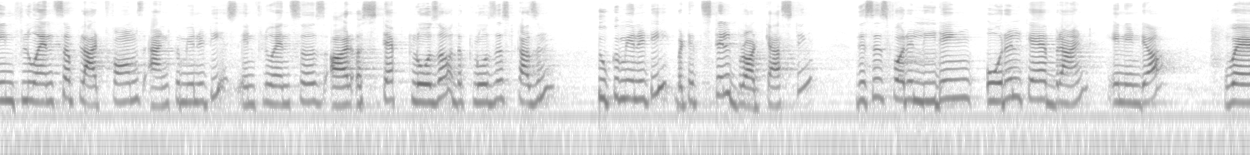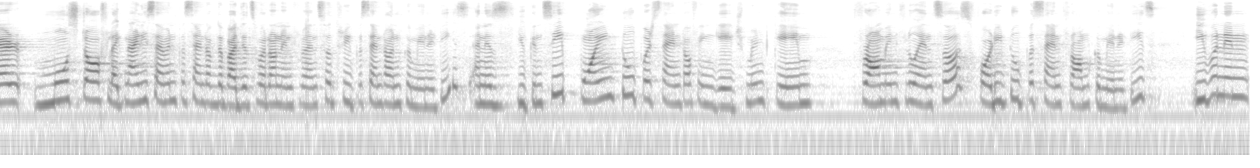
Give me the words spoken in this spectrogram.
influencer platforms and communities. Influencers are a step closer, the closest cousin to community, but it's still broadcasting. This is for a leading oral care brand in India where most of like 97% of the budgets were on influencer, 3% on communities. And as you can see, 0.2% of engagement came from influencers, 42% from communities. Even in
